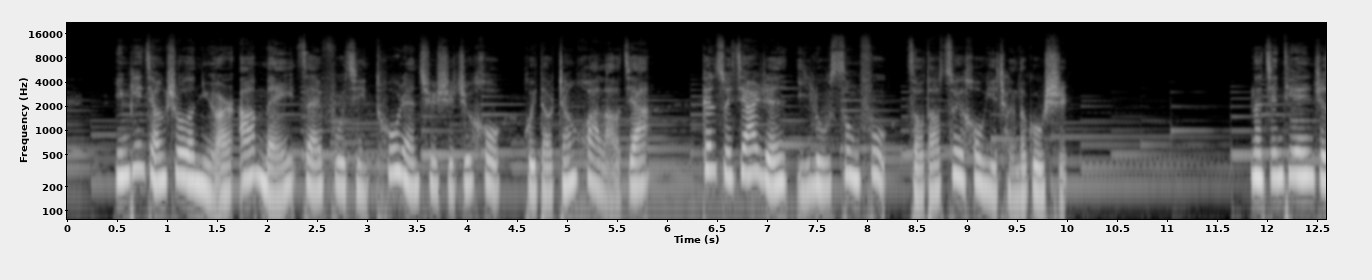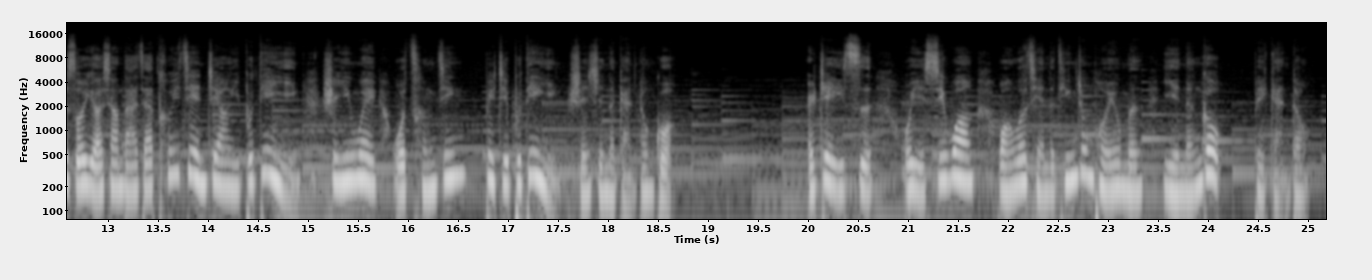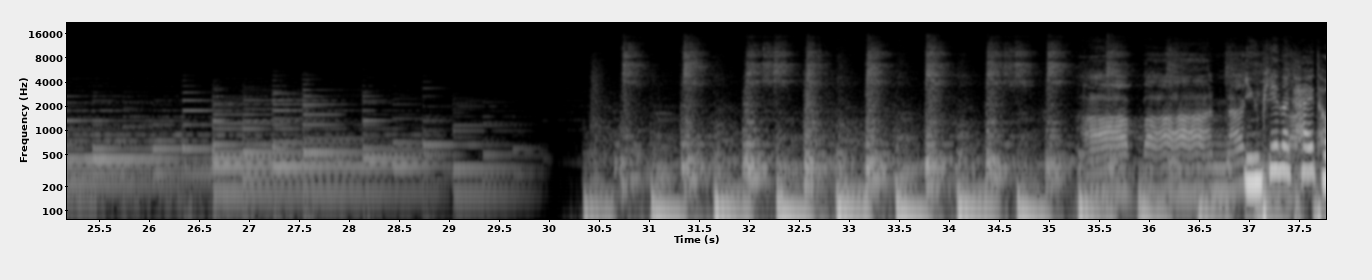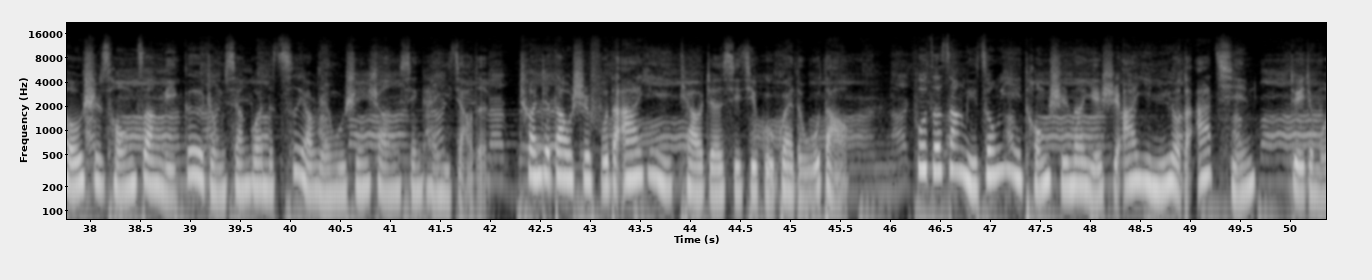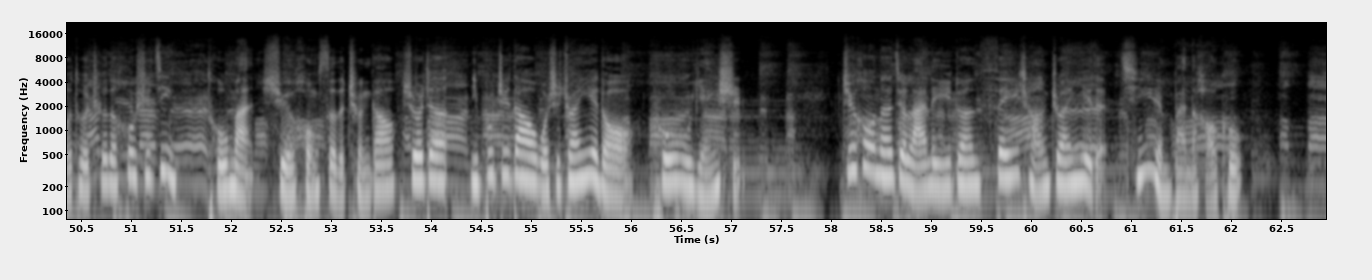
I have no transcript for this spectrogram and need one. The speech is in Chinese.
影片讲述了女儿阿梅在父亲突然去世之后，回到彰化老家，跟随家人一路送父走到最后一程的故事。那今天之所以要向大家推荐这样一部电影，是因为我曾经被这部电影深深的感动过。而这一次，我也希望网络前的听众朋友们也能够被感动。影片的开头是从葬礼各种相关的次要人物身上先看一脚的，穿着道士服的阿义跳着稀奇古怪的舞蹈。负责葬礼综艺，同时呢也是阿义女友的阿琴，对着摩托车的后视镜涂满血红色的唇膏，说着：“你不知道我是专业的哦，哭无掩饰。”之后呢，就来了一段非常专业的亲人般的嚎哭。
